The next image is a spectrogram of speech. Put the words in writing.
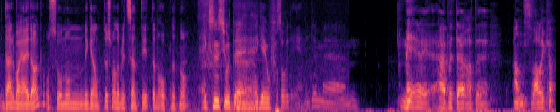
der var jeg i dag og så noen migranter som hadde blitt sendt dit. Den åpnet nå. Jeg syns jo det eh. Jeg er jo for så vidt enig med, med Abbott der at eh, ansvaret kan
